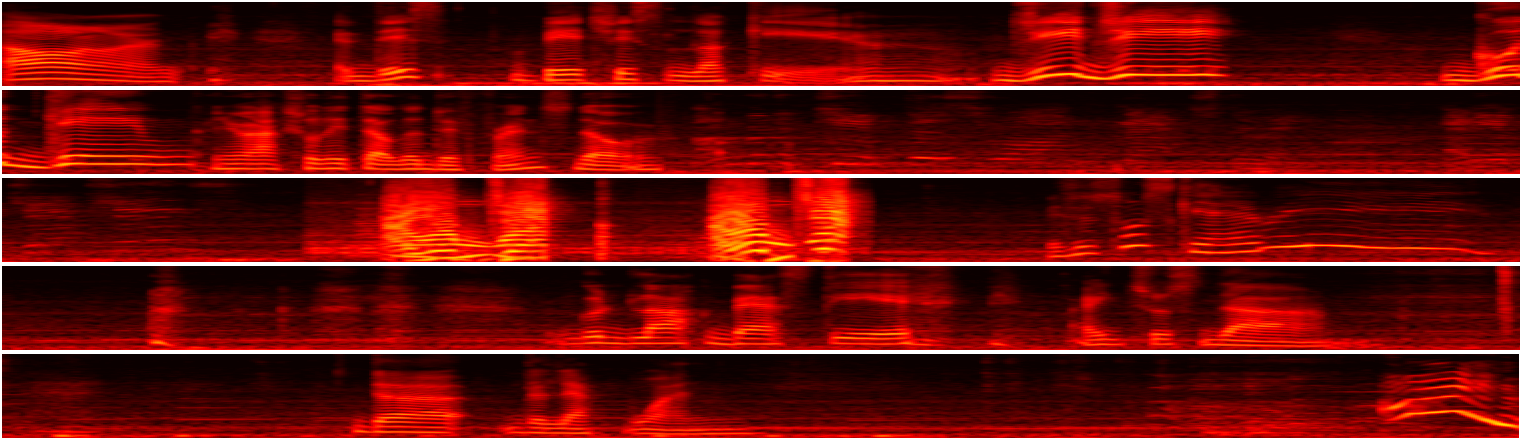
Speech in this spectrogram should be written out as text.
oh, this bitch is lucky. GG! Good game! Can you actually tell the difference though? I object. I object. This is so scary. Good luck, bestie. I choose the the the left one. Ay!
